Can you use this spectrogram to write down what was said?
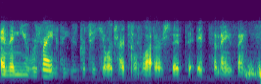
and then you receive right. these particular types of letters. It's it's amazing.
